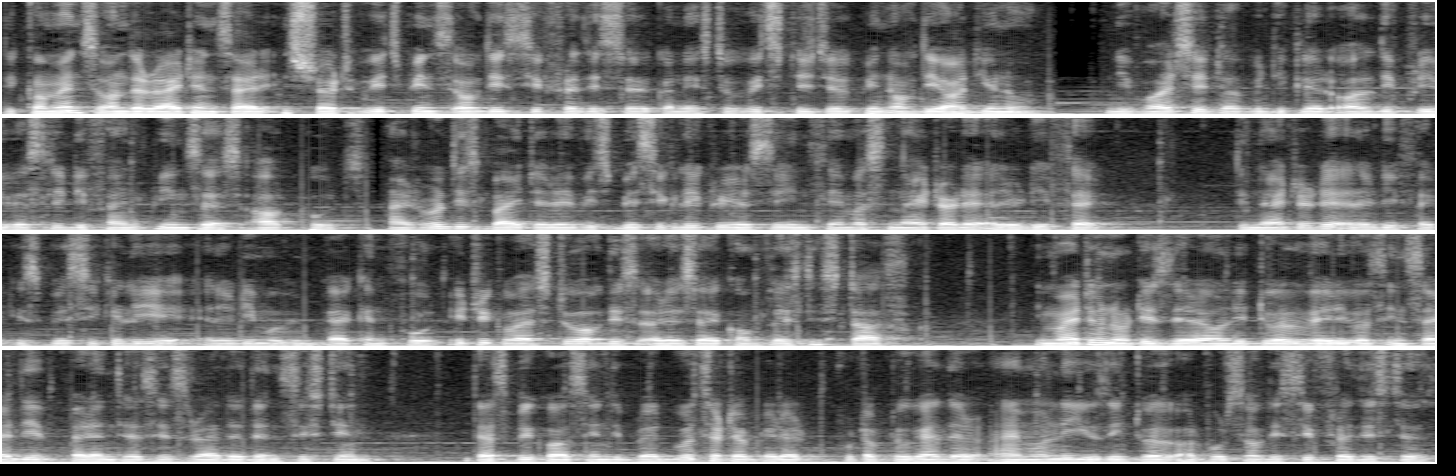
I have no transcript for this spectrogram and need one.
The comments on the right hand side instruct which pins of the shift register connects to which digital pin of the Arduino. The void setup will declare all the previously defined pins as outputs. I wrote this byte array which basically creates the infamous Knight Rider LED effect. The array LED effect is basically a LED moving back and forth. It requires two of these arrays to accomplish this task. You might have noticed there are only 12 variables inside the parentheses rather than 16. That's because in the breadboard setup that I put up together, I am only using 12 outputs of the shift registers.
